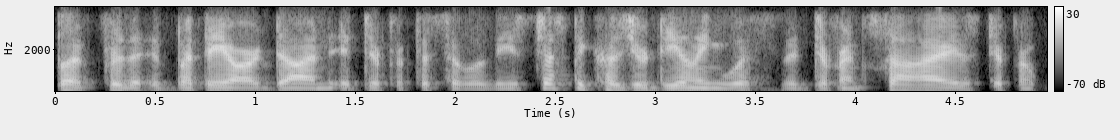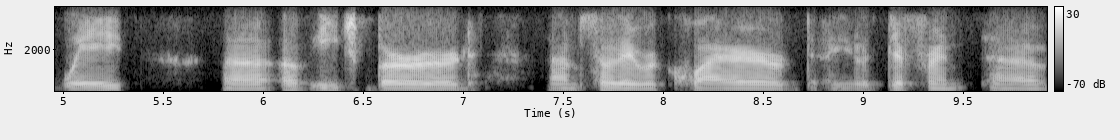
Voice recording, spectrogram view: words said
but for the but they are done at different facilities just because you're dealing with the different size, different weight uh, of each bird. Um, so they require you know different uh,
